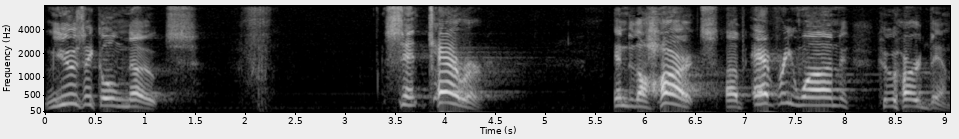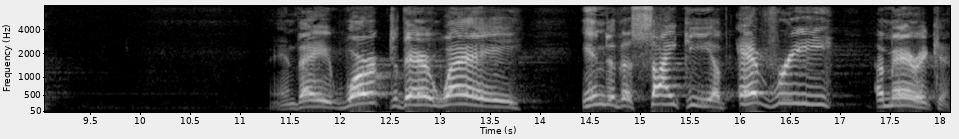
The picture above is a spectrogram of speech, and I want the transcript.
musical notes sent terror into the hearts of everyone who heard them. And they worked their way into the psyche of every American.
